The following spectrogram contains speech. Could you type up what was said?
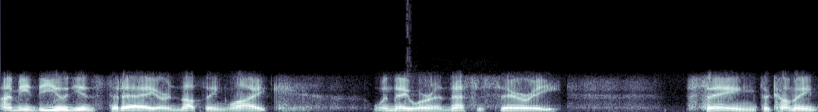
I mean, the unions today are nothing like when they were a necessary thing to coming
